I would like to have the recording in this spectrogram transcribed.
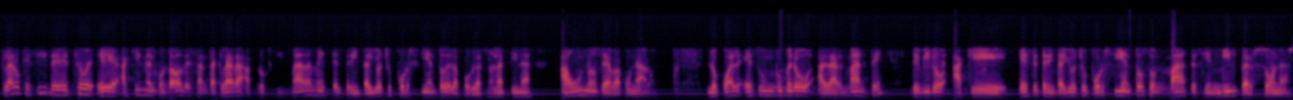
Claro que sí, de hecho, eh, aquí en el condado de Santa Clara aproximadamente el 38% de la población latina aún no se ha vacunado, lo cual es un número alarmante debido a que ese 38% son más de 100 mil personas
